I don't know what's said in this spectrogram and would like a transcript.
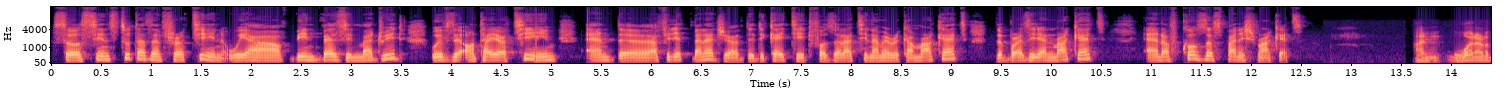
So since 2013, we have been based in Madrid with the entire team and the affiliate manager dedicated for the Latin American market, the Brazilian market, and of course the Spanish market. And what are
